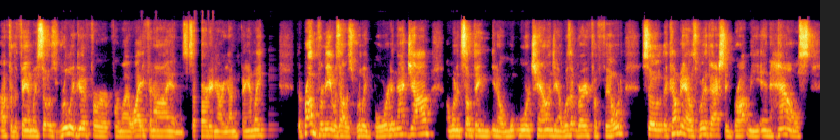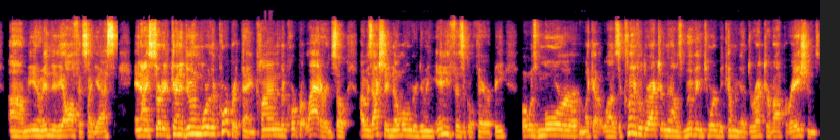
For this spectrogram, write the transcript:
uh, for the family, so it was really good for for my wife and I, and starting our young family. The problem for me was I was really bored in that job. I wanted something, you know, more challenging. I wasn't very fulfilled. So the company I was with actually brought me in house um, you know, into the office, I guess. And I started kind of doing more of the corporate thing, climbing the corporate ladder. And so I was actually no longer doing any physical therapy, but was more like a, well, I was a clinical director, and then I was moving toward becoming a director of operations.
